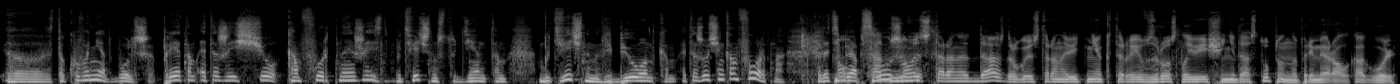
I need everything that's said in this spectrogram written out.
Э, такого нет больше. При этом это же еще комфортная жизнь. Быть вечным студентом, быть вечным ребенком. Это же очень комфортно, когда ну, тебя обслуживают. С одной стороны, да, с другой стороны, ведь некоторые взрослые вещи недоступны. Например, алкоголь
